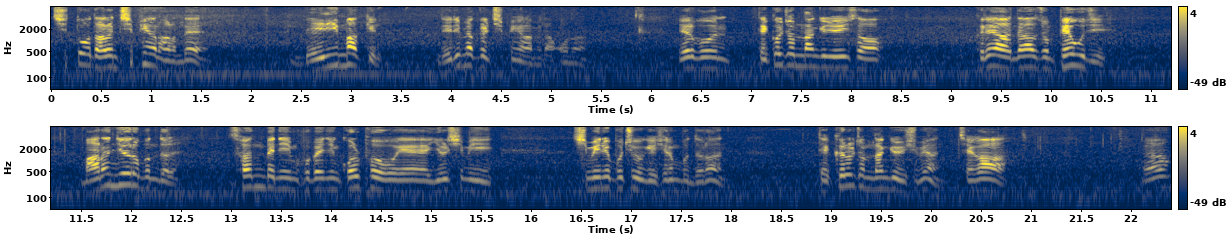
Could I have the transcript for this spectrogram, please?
치- 또 다른 치핑을 하는데 내리막길 내리막길 치핑을 합니다. 오늘 여러분 댓글 좀 남겨주셔서 그래야 내가 좀 배우지. 많은 여러분들 선배님 후배님 골프에 열심히 시민을 붙이고 계시는 분들은 댓글을 좀 남겨주시면 제가 어?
